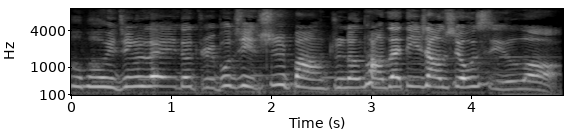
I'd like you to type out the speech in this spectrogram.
泡泡已经累得举不起翅膀，只能躺在地上休息了。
